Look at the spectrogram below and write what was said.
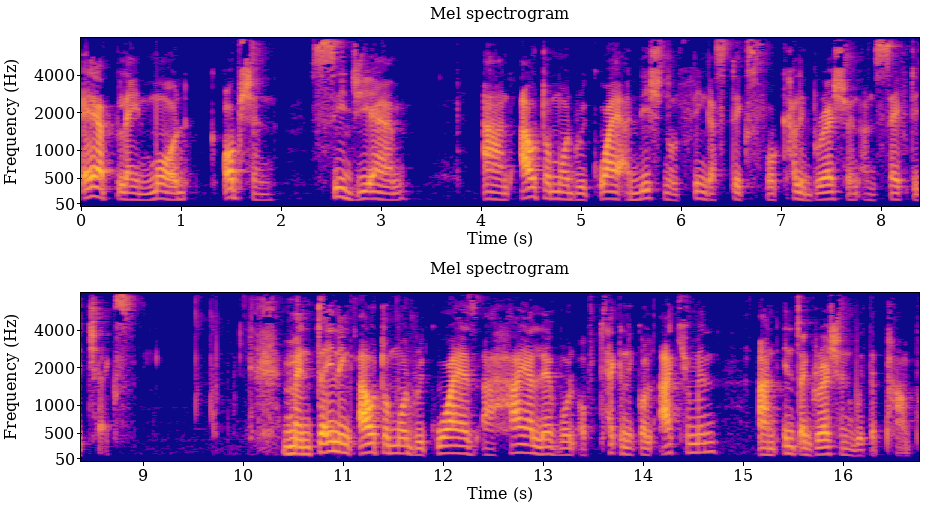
airplane mode option CGM and auto mode require additional finger sticks for calibration and safety checks. Maintaining auto mode requires a higher level of technical acumen and integration with the pump.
